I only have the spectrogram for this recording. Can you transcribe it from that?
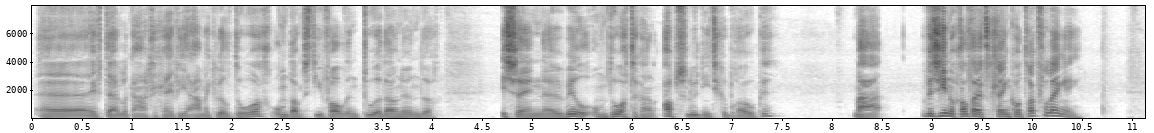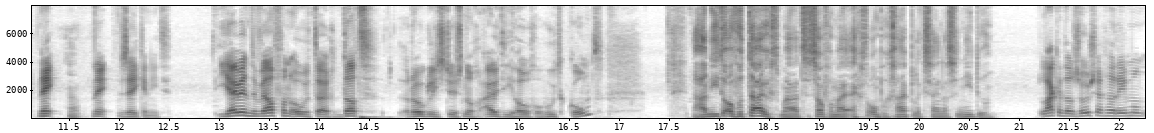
heeft duidelijk aangegeven, ja, maar ik wil door. Ondanks die val in Tour Down Under is zijn wil om door te gaan absoluut niet gebroken. Maar we zien nog altijd geen contractverlenging. Nee, ja. nee, zeker niet. Jij bent er wel van overtuigd dat Roglic dus nog uit die hoge hoed komt. Nou, niet overtuigd, maar het zou voor mij echt onbegrijpelijk zijn als ze het niet doen. Laat ik het dan zo zeggen, Raymond.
